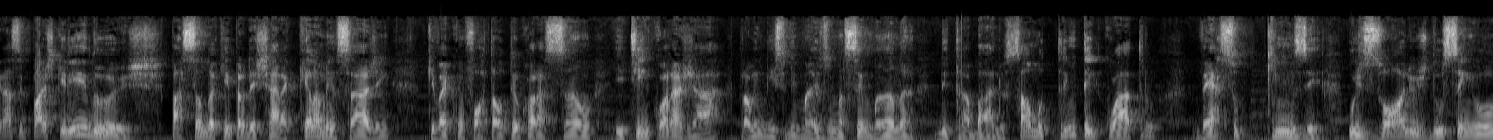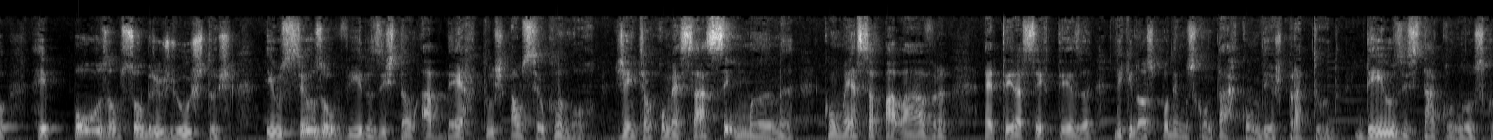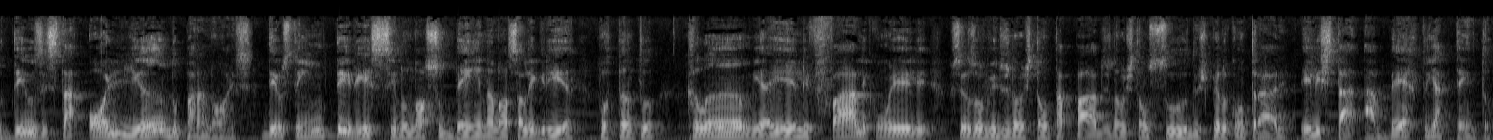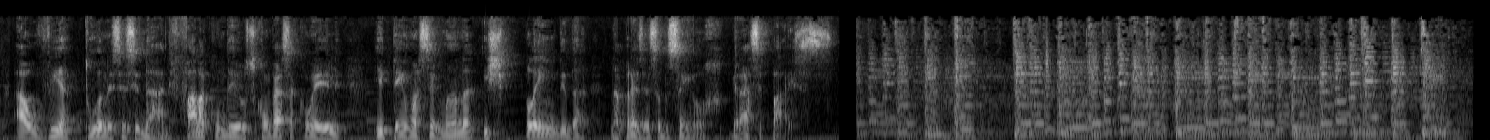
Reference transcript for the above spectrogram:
Graça e paz, queridos! Passando aqui para deixar aquela mensagem que vai confortar o teu coração e te encorajar para o início de mais uma semana de trabalho. Salmo 34, verso 15. Os olhos do Senhor repousam sobre os justos e os seus ouvidos estão abertos ao seu clamor. Gente, ao começar a semana com essa palavra, é ter a certeza de que nós podemos contar com Deus para tudo. Deus está conosco, Deus está olhando para nós, Deus tem interesse no nosso bem, na nossa alegria. Portanto, clame a Ele, fale com Ele. Os seus ouvidos não estão tapados, não estão surdos, pelo contrário, Ele está aberto e atento a ouvir a tua necessidade. Fala com Deus, conversa com Ele e tenha uma semana esplêndida na presença do Senhor. Graça e paz.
